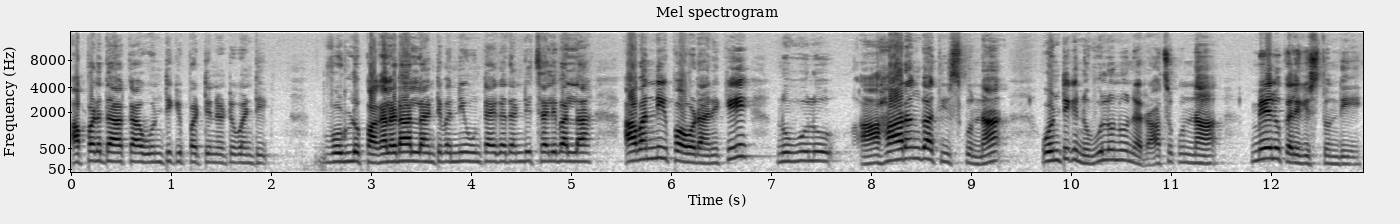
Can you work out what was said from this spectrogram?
అప్పటిదాకా ఒంటికి పట్టినటువంటి ఒళ్ళు పగలడాలు లాంటివన్నీ ఉంటాయి కదండి చలి వల్ల. అవన్నీ పోవడానికి నువ్వులు ఆహారంగా తీసుకున్నా ఒంటికి నువ్వుల నూనె రాచుకున్నా మేలు కలిగిస్తుంది.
